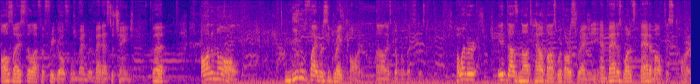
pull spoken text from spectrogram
Also, I still have a free go from Vendread. That has to change. But all in all, Needlefiber is a great card. Uh, let's go for this. However, it does not help us with our strategy, and that is what is bad about this card.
